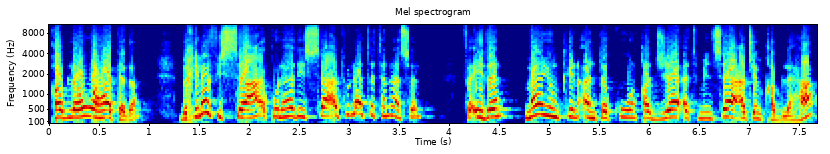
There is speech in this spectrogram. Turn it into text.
قبله وهكذا. بخلاف الساعة يقول هذه الساعة لا تتناسل. فإذا ما يمكن أن تكون قد جاءت من ساعة قبلها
